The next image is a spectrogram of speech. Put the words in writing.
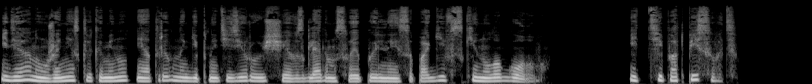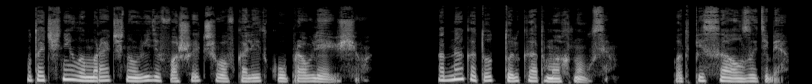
И Диана, уже несколько минут неотрывно гипнотизирующая взглядом свои пыльные сапоги, вскинула голову. «Идти подписывать?» — уточнила, мрачно увидев вошедшего в калитку управляющего. Однако тот только отмахнулся. «Подписал за тебя.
